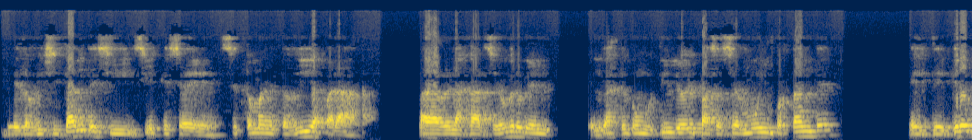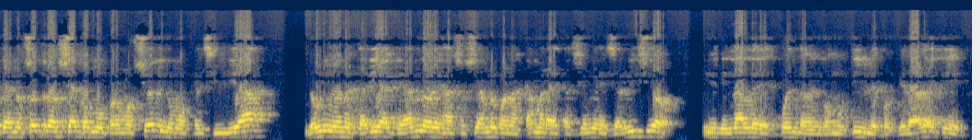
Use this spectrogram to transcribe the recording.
los visitantes y si es que se, toman estos días para, para relajarse. Yo creo que el, gasto de combustible hoy pasa a ser muy importante. Este, creo que a nosotros ya como promoción y como flexibilidad, lo único que nos estaría quedando es asociarnos con las cámaras de estaciones de servicio y brindarle descuentos en combustible, porque la verdad es que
